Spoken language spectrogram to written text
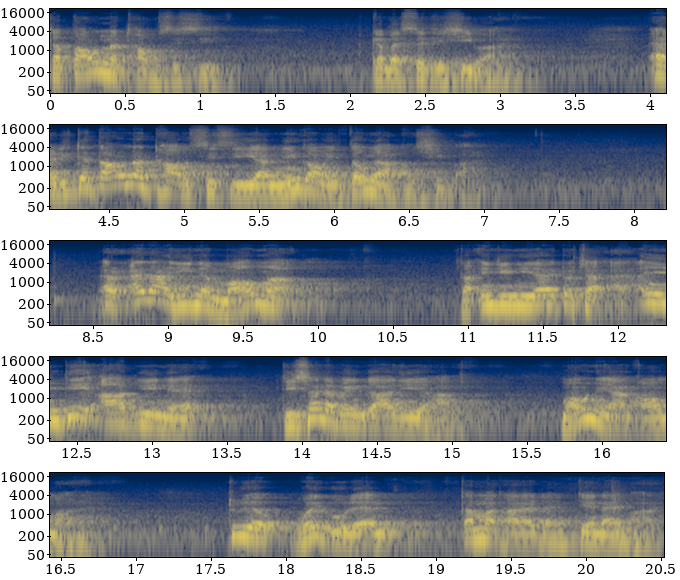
12000 cc capacity ရှိပါတယ်အဲဒီ12000 cc ကမြင်းကောင်ကြီး300လောက်ရှိပါတယ်အဲ့အဲ့ဒါကြီးနဲ့မောင်းမှဒါအင်ဂျင်နီယာရဲ့တွက်ချက်အင်ပြည့်အားပြည့်နဲ့ဒီ12ဘင်္ဂါကြီးကမောင်းနေရကောင်းပါတယ် သူ့ရဲ့ weight ကိုလည်းတတ်မှတ်ထားတဲ့အတိုင်းတင်နိုင်ပါတယ်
